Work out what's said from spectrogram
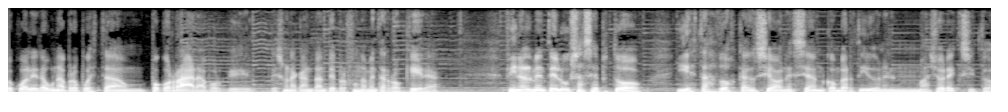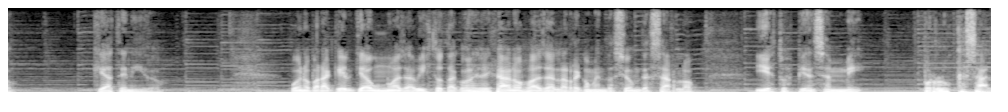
lo cual era una propuesta un poco rara porque es una cantante profundamente rockera. Finalmente Luz aceptó y estas dos canciones se han convertido en el mayor éxito que ha tenido. Bueno, para aquel que aún no haya visto Tacones Lejanos, vaya la recomendación de hacerlo. Y esto es Piensa en mí, por Luz Casal.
